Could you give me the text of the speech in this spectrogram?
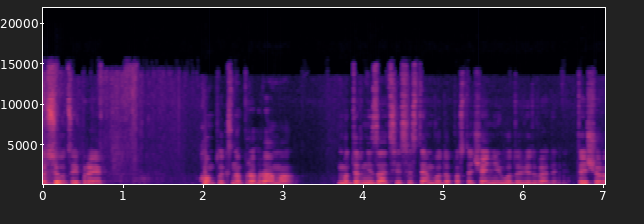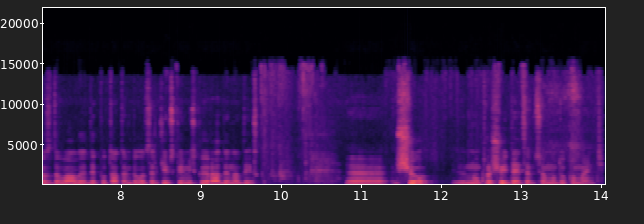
Ось цей проект комплексна програма модернізації систем водопостачання і водовідведення. Те, що роздавали депутатам Білоцерківської міської ради на дисках. Е, Що, ну, про що йдеться в цьому документі?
